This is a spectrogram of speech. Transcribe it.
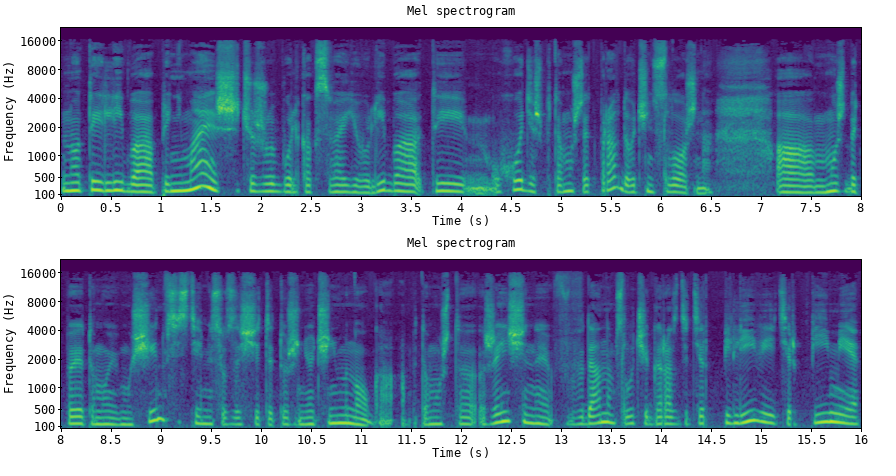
но ты либо принимаешь чужую боль как свою, либо ты уходишь, потому что это правда очень сложно. А, может быть, поэтому и мужчин в системе соцзащиты тоже не очень много, а потому что женщины в данном случае гораздо терпеливее, терпимее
